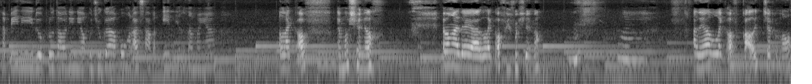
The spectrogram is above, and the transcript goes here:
Tapi di 20 tahun ini aku juga aku ngerasain yang namanya a lack of emotional emang ada ya lack of emotional. Ada ya lack of culture no?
